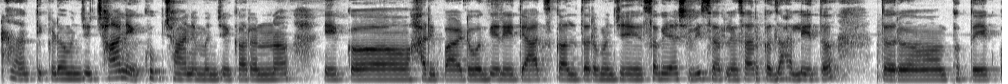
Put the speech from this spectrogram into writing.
तिकडं म्हणजे छान आहे खूप छान आहे. म्हणजे कारण एक हरिपाठ वगैरे ते आजकाल तर म्हणजे सगळे असे विसरल्यासारखं झाले तर तर फक्त एक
